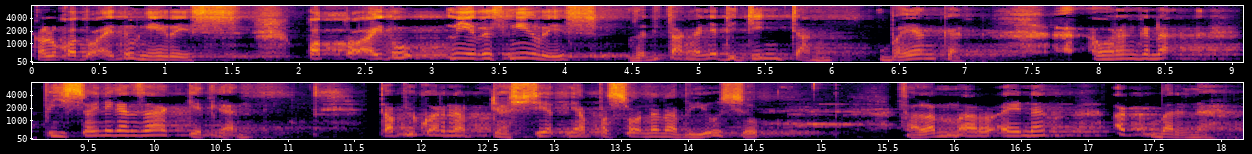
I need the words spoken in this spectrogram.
Kalau kotoa itu ngiris, kotoa itu niris-niris. Jadi tangannya dicincang. Bayangkan orang kena pisau ini kan sakit kan. Tapi karena dahsyatnya pesona Nabi Yusuf, falamma ra'ayna akbarna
